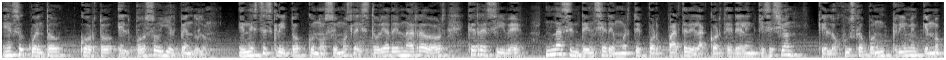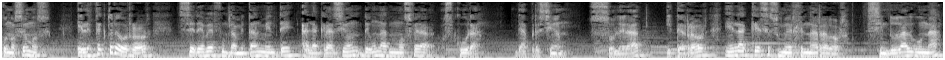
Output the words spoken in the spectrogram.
en su cuento corto El Pozo y el Péndulo. En este escrito conocemos la historia del narrador que recibe una sentencia de muerte por parte de la corte de la Inquisición, que lo juzga por un crimen que no conocemos. El efecto de horror se debe fundamentalmente a la creación de una atmósfera oscura, de apresión, soledad y terror en la que se sumerge el narrador. Sin duda alguna,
